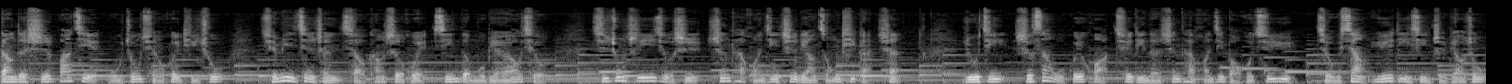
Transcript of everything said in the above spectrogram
党的十八届五中全会提出全面建成小康社会新的目标要求，其中之一就是生态环境质量总体改善。如今“十三五”规划确定的生态环境保护区域九项约定性指标中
